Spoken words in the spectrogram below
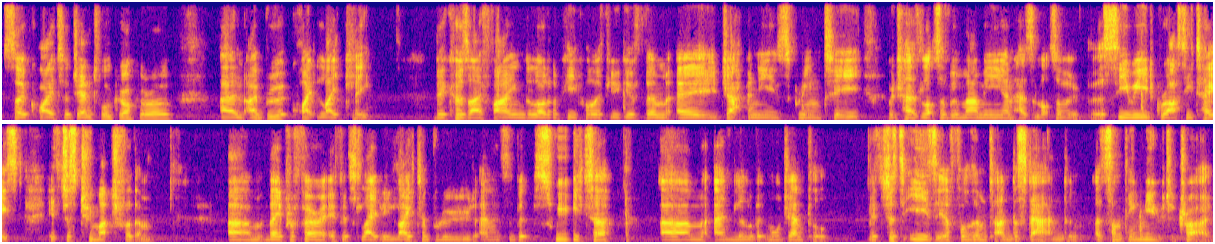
so quite a gentle gyokuro, and I brew it quite lightly because I find a lot of people, if you give them a Japanese green tea, which has lots of umami and has lots of uh, seaweed, grassy taste, it's just too much for them. Um, they prefer it if it's slightly lighter brewed and it's a bit sweeter um, and a little bit more gentle. It's just easier for them to understand and as something new to try.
